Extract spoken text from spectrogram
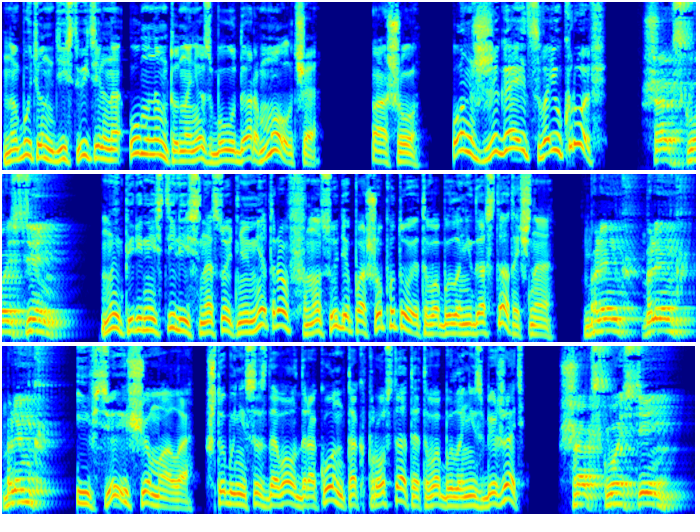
но будь он действительно умным, то нанес бы удар молча. Ашу, он сжигает свою кровь! «Шаг сквозь тень!» Мы переместились на сотню метров, но, судя по шепоту, этого было недостаточно. «Блинк, блинк, блинк!» И все еще мало. Что бы ни создавал дракон, так просто от этого было не сбежать. «Шаг сквозь тень!»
